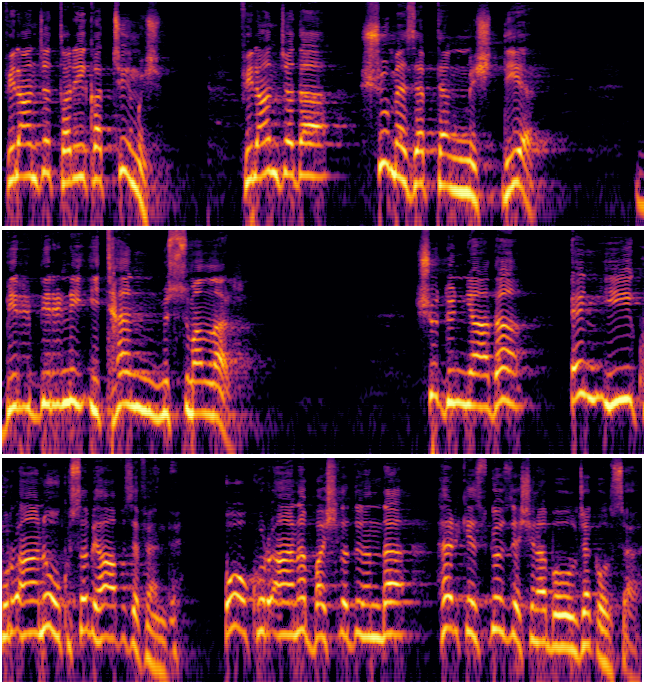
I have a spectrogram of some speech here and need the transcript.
filanca tarikatçıymış, filanca da şu mezheptenmiş diye birbirini iten Müslümanlar şu dünyada en iyi Kur'an'ı okusa bir hafız efendi o Kur'an'a başladığında herkes gözyaşına boğulacak olsa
